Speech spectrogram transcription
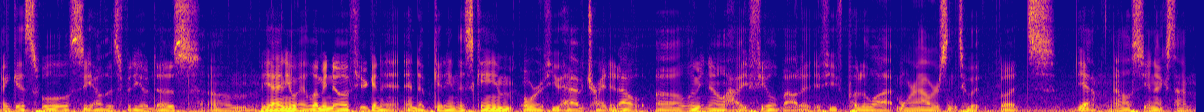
I guess we'll see how this video does. Um, yeah anyway let me know if you're gonna end up getting this game or if you have tried it out. Uh, let me know how you feel about it if you've put a lot more hours into it. But yeah i'll see you next time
